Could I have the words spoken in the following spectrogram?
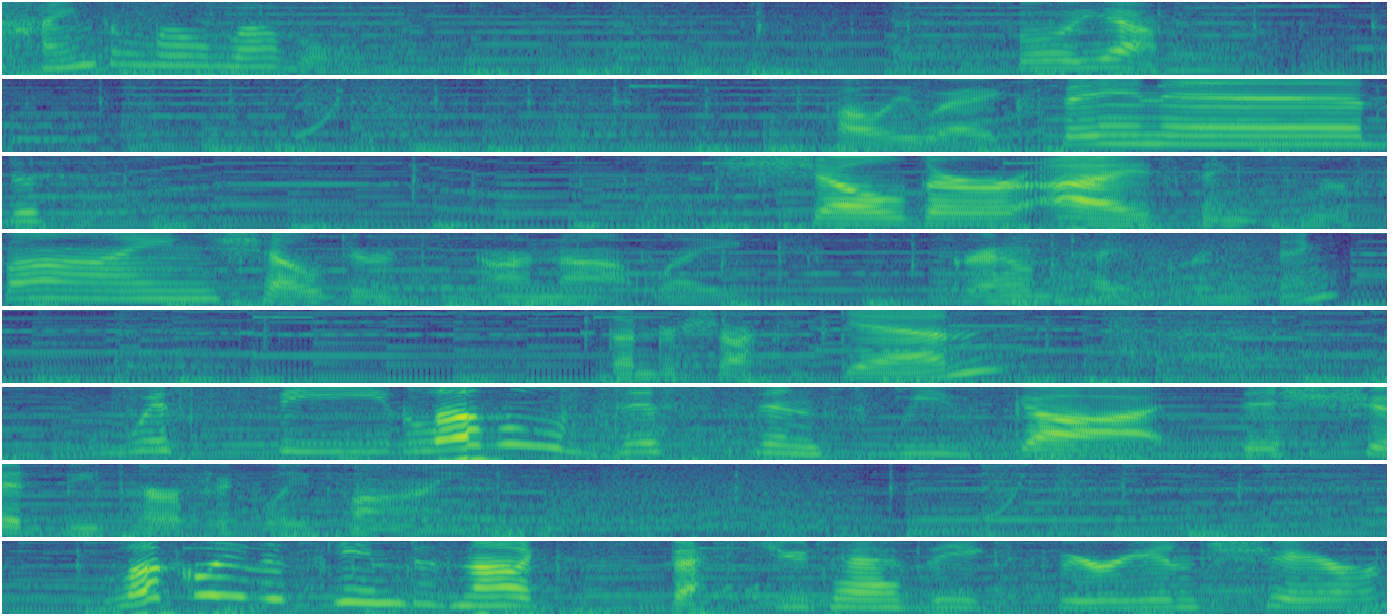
kind of low level. So, yeah. Poliwag fainted. Shellder, I think we're fine. Shellder are not, like, ground type or anything. Thundershock again. With the level distance we've got, this should be perfectly fine. Luckily, this game does not expect you to have the experience share.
